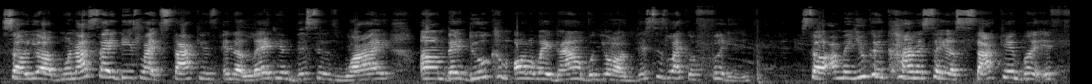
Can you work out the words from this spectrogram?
So y'all when i say these like stockings and a legging this is why um they do come all the way down. But y'all this is like a footy. So i mean you can kind of say a stocking but if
